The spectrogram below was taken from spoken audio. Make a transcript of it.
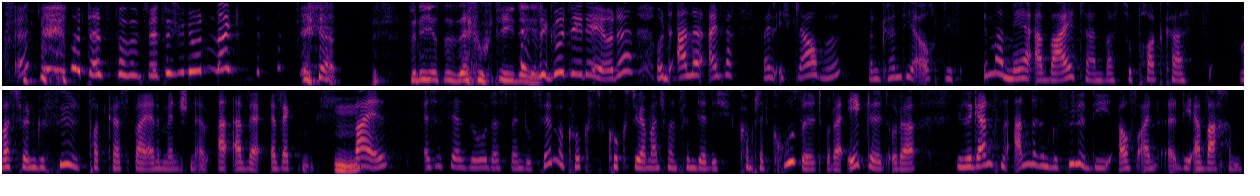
Und das 45 Minuten lang. Ja, finde ich ist eine sehr gute Das ist Idee. eine gute Idee, oder? Und alle einfach, weil ich glaube, man könnte ja auch dies immer mehr erweitern, was zu Podcasts, was für ein Gefühl Podcasts bei einem Menschen er, erwe- erwecken. Mhm. Weil es ist ja so, dass wenn du Filme guckst, guckst du ja manchmal einen Film, der dich komplett gruselt oder ekelt oder diese ganzen anderen Gefühle, die auf ein, äh, die erwachen.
